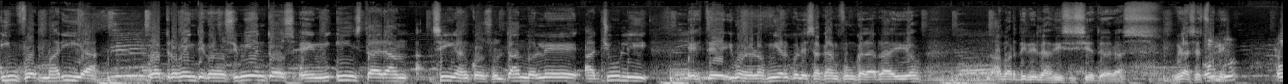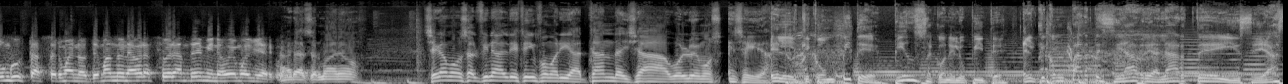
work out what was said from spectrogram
Info María. 420 Conocimientos en Instagram. Sigan consultándole a Chuli. Este, y bueno, los miércoles acá en Funca la Radio a partir de las 17 horas. Gracias, Un, Chuli. gu- un gustazo, hermano. Te mando un abrazo grande y nos vemos el Un miércoles. abrazo, hermano. Llegamos al final de este Info María Tanda y ya volvemos enseguida. El que compite piensa con el upite. El que comparte se abre al arte y se hace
